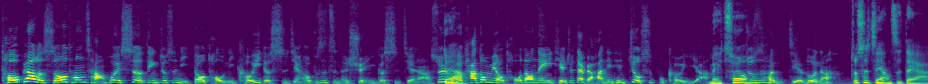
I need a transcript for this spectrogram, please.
投票的时候通常会设定就是你都投你可以的时间，而不是只能选一个时间啊。所以如果他都没有投到那一天，就代表他那天就是不可以啊。没错，就是很结论啊。就是这样子的呀，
